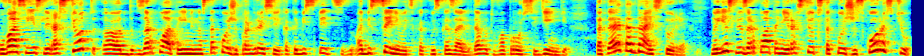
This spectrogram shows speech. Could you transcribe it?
У вас, если растет э, зарплата именно с такой же прогрессией, как обесценивается, как вы сказали, да, вот в вопросе деньги, тогда это одна история. Но если зарплата не растет с такой же скоростью,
